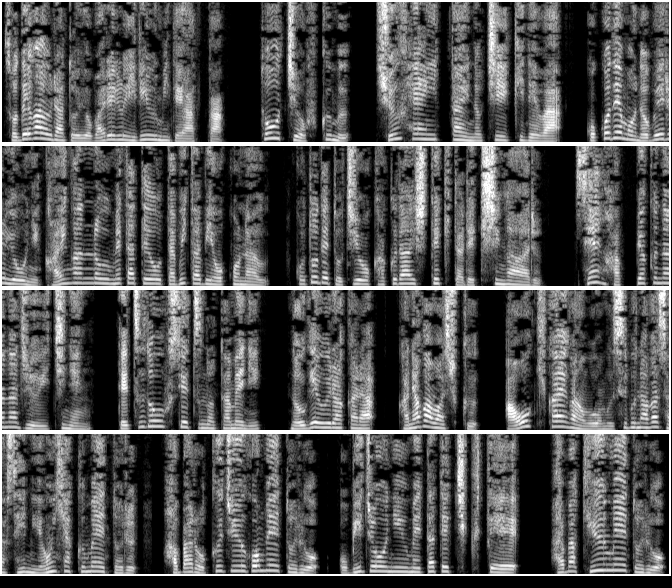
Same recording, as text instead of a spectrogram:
袖ヶ浦と呼ばれる入り海であった。当地を含む周辺一帯の地域では、ここでも述べるように海岸の埋め立てをたびたび行うことで土地を拡大してきた歴史がある。1871年、鉄道敷設のために、野毛浦から神奈川宿、青木海岸を結ぶ長さ1400メートル、幅65メートルを帯状に埋め立て築堤、幅9メートルを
